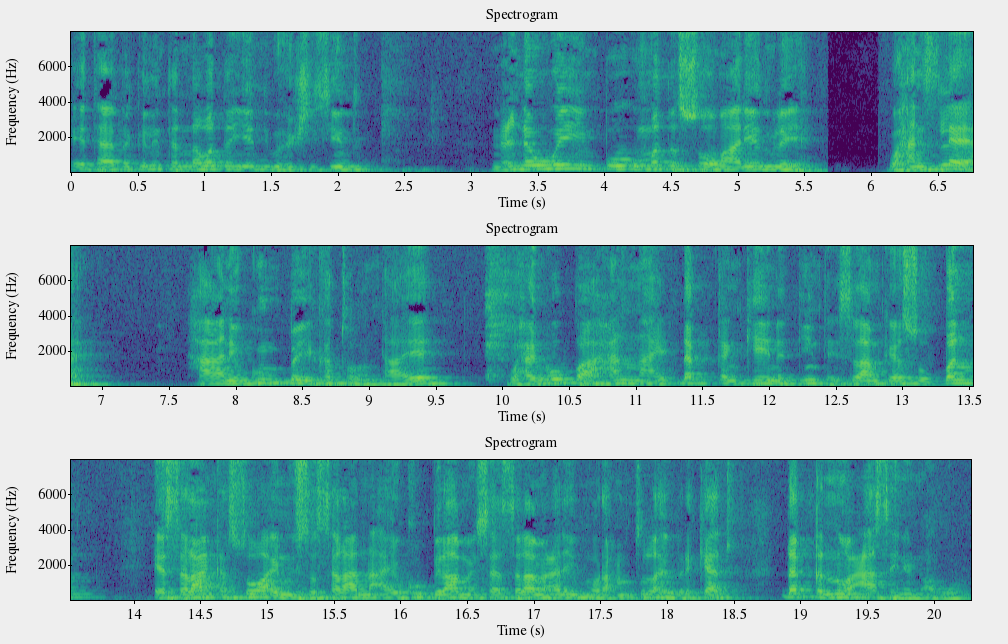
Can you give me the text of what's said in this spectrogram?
ee taabagelinta nabadda iyo dib u heshiisiintu micno weyn buu ummadda soomaaliyeed u leeyahay. Waxaan is leeyahay haani gunbay ka tulantaaye waxaynu u baahannahay dhaqankeena diinta islaamka ee suuban ee salaan kastoo aynu isa salaanna ay ku bilaabmayso assalaamu calaykum waraxmatullahi wabarakaatu dhaqan noocaasaynu abuurno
